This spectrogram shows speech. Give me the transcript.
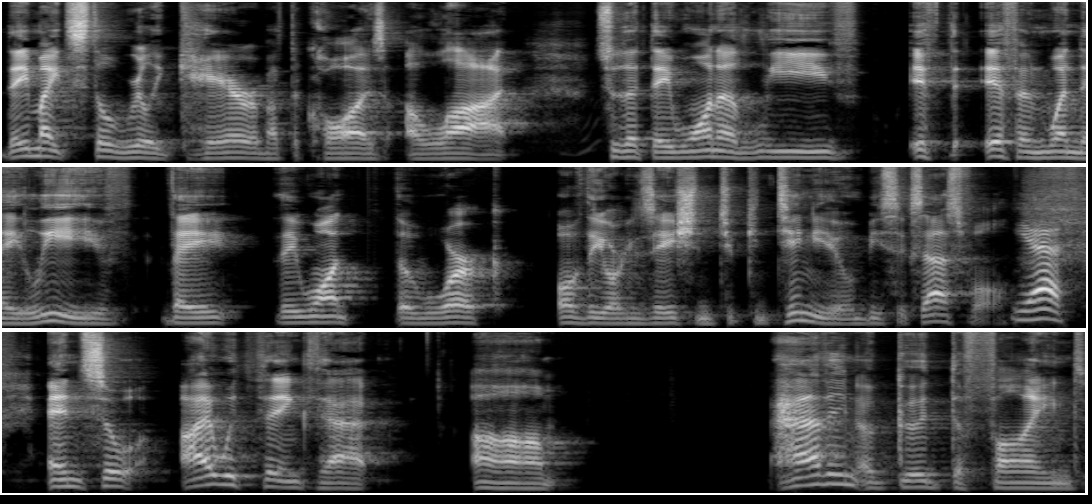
they might still really care about the cause a lot so that they want to leave if if and when they leave they they want the work of the organization to continue and be successful yes. and so I would think that um, having a good defined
